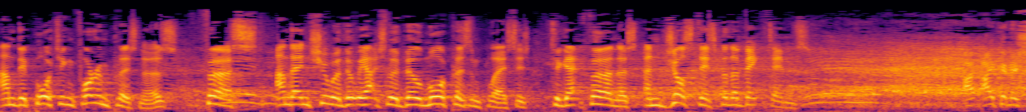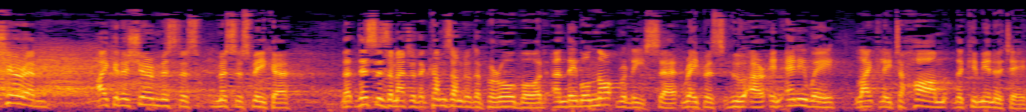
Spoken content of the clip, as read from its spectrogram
and deporting foreign prisoners first and ensure that we actually build more prison places to get fairness and justice for the victims? I, I can assure him, I can assure him, Mr. Mr. Speaker, that this is a matter that comes under the parole board and they will not release uh, rapists who are in any way likely to harm the community.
